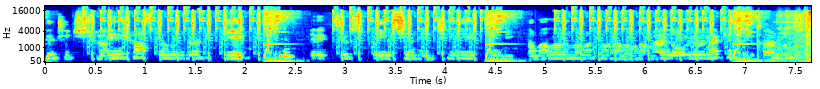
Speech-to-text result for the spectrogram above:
Benim şansımdı. İyi. Elektrik süpürgesi. Aman aman aman. Ben oyun oynarken çocuklar olacak.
